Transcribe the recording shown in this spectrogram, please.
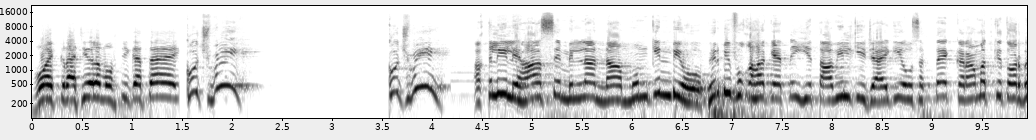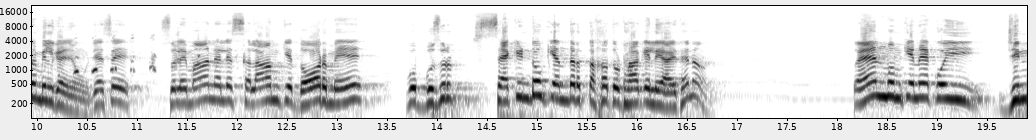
वो एक कराची वाला मुफ्ती कहता है कुछ भी कुछ भी। अकली लिहाज से मिलना नामुमकिन भी हो फिर भी फुकहा कहते हैं ये तावील की जाएगी। हो सकता है करामत के तौर पे मिल गए हों। जैसे सुलेमान सलाम के दौर में वो बुज़ुर्ग सेकंडों के अंदर तखत उठा के ले आए थे ना? तो ऐन मुमकिन है कोई जिन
